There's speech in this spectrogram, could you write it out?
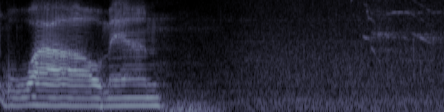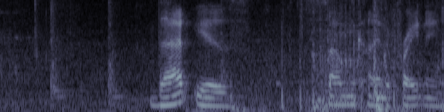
Wow, man. That is some kind of frightening.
